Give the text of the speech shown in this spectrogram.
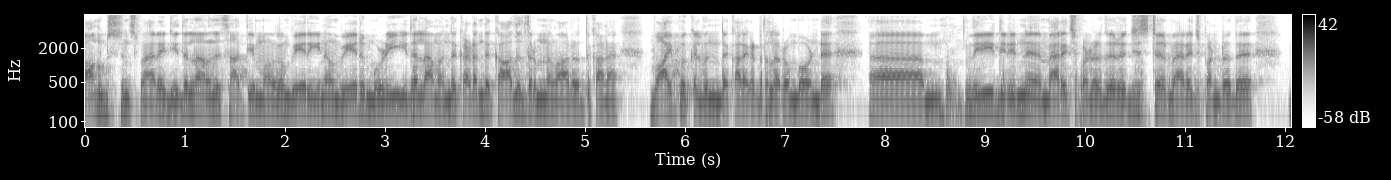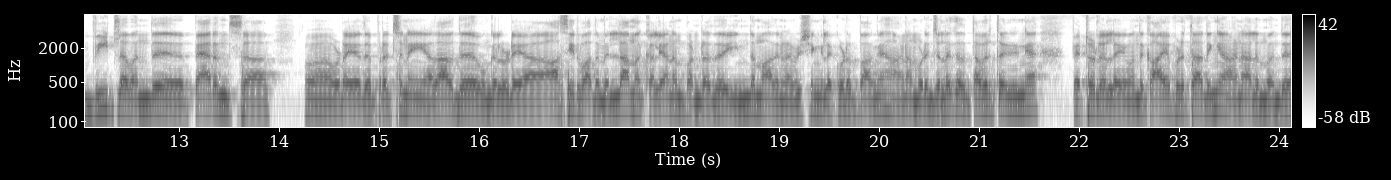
லாங் டிஸ்டன்ஸ் மேரேஜ் இதெல்லாம் வந்து சாத்தியமாகும். வேறு இனம் வேறு மொழி இதெல்லாம் வந்து கடந்து காதல் திருமணம் ஆகிறதுக்கான வாய்ப்புகள் வந்து இந்த காலகட்டத்தில் ரொம்ப உண்டு. திடீர் திடீர்னு மேரேஜ் பண்ணுறது ரிஜிஸ்டர் மேரேஜ் பண்ணுறது வீட்டில் வந்து பேரண்ட்ஸ் உடையது பிரச்சனை அதாவது உங்களுடைய ஆசீர்வாதம் இல்லாமல் கல்யாணம் பண்ணுறது இந்த மாதிரியான விஷயங்களை கொடுப்பாங்க. ஆனால் முடிஞ்ச அளவுக்கு அதை தவிர்த்துக்குங்க. நிலையை வந்து காயப்படுத்தாதீங்க. ஆனாலும் வந்து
